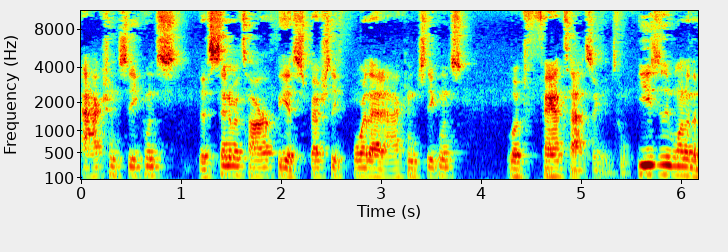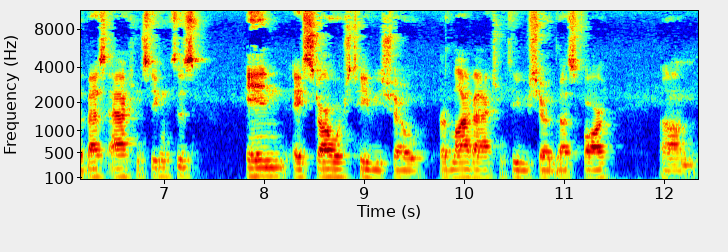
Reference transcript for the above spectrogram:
action sequence, the cinematography, especially for that action sequence, looked fantastic. It's easily one of the best action sequences in a Star Wars TV show or live action TV show thus far. Um,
